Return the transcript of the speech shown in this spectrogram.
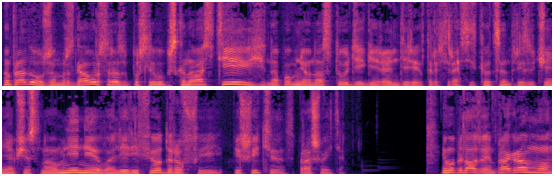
Мы продолжим разговор сразу после выпуска новостей. Напомню, у нас в студии генеральный директор Всероссийского центра изучения общественного мнения Валерий Федоров. И пишите, спрашивайте. И мы продолжаем программу.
